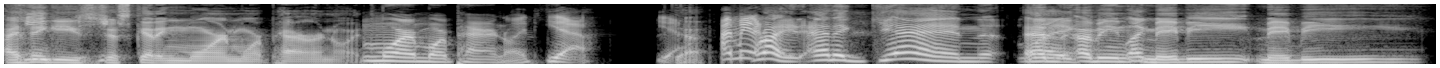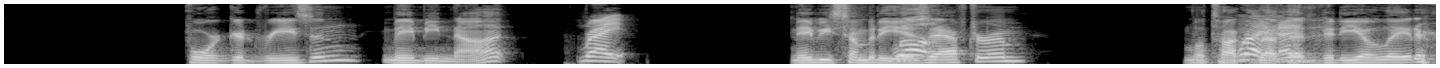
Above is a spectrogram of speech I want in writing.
I think He- he's just getting more and more paranoid. more and more paranoid. Yeah, yeah. Yeah. I mean, right. And again, like, and I mean, like, maybe maybe for good reason, maybe not. right. Maybe somebody is after him. We'll talk Right, about that I- video later.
